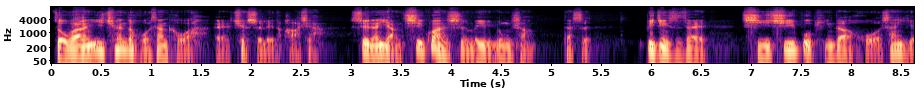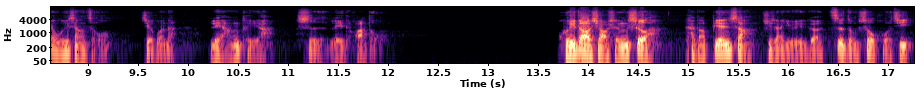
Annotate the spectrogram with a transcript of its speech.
走完一圈的火山口啊，哎，确实累得趴下。虽然氧气罐是没有用上，但是毕竟是在。崎岖不平的火山岩灰上走，结果呢，两腿啊是累得发抖。回到小神社，看到边上居然有一个自动售货机，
